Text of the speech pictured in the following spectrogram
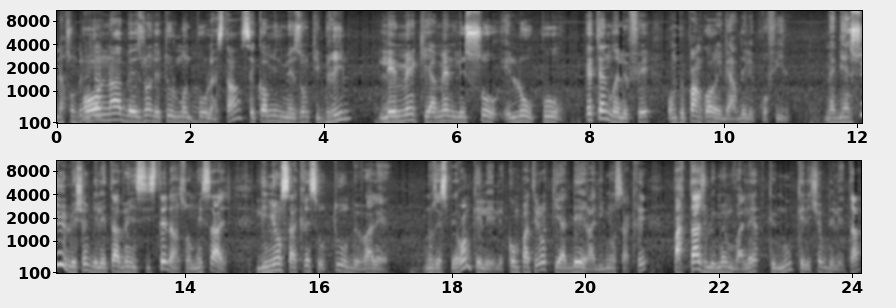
l'argent de l'État. On a besoin de tout le monde pour l'instant. C'est comme une maison qui brille. Les mains qui amènent le seau et l'eau pour éteindre le feu, on ne peut pas encore regarder le profil. Mais bien sûr, le chef de l'État va insister dans son message. L'union sacrée, c'est autour de valeurs. Nous espérons que les, compatriotes qui adhèrent à l'Union sacrée partagent les mêmes valeurs que nous, que les chefs de l'État.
